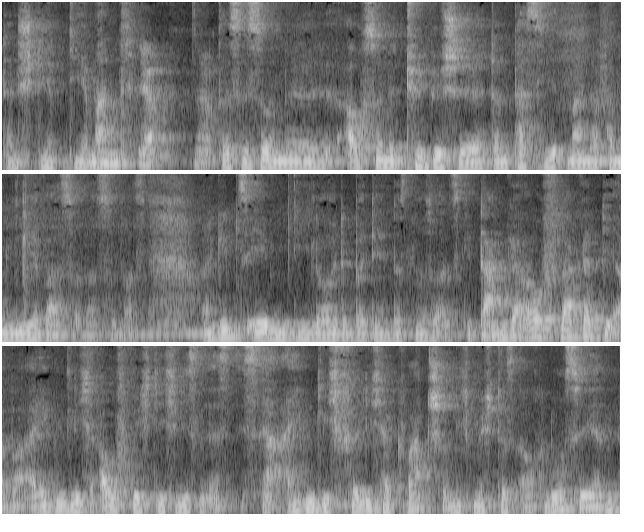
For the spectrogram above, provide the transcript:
dann stirbt jemand. Ja, ja. Das ist so eine, auch so eine typische, dann passiert meiner Familie was oder sowas. Und dann gibt es eben die Leute, bei denen das nur so als Gedanke aufflackert, die aber eigentlich aufrichtig wissen, es ist ja eigentlich völliger Quatsch und ich möchte das auch loswerden.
